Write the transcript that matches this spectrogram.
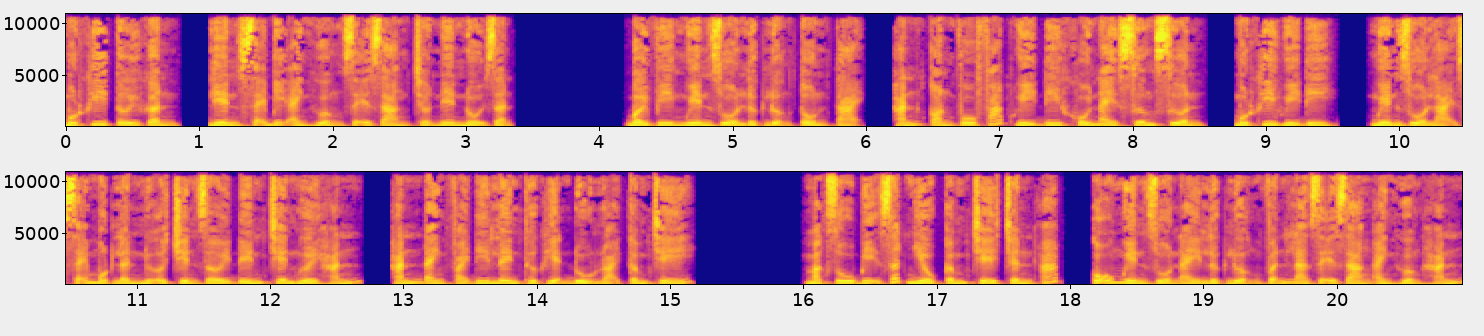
một khi tới gần, liền sẽ bị ảnh hưởng dễ dàng trở nên nổi giận. Bởi vì nguyền rủa lực lượng tồn tại, hắn còn vô pháp hủy đi khối này xương sườn. Một khi hủy đi, nguyên rùa lại sẽ một lần nữa chuyển rời đến trên người hắn. Hắn đành phải đi lên thực hiện đủ loại cấm chế. Mặc dù bị rất nhiều cấm chế chấn áp, cỗ nguyên rùa này lực lượng vẫn là dễ dàng ảnh hưởng hắn.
